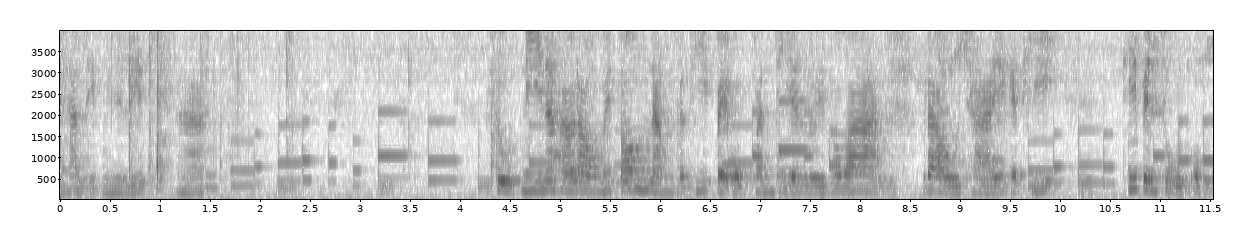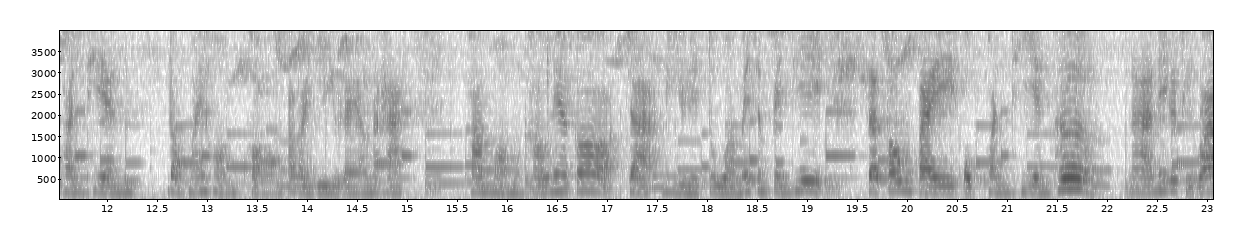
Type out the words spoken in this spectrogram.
250มิลลิลิตรนะคะ สูตรนี้นะคะเราไม่ต้องนำกะทิไปอบควันเทียนเลย เพราะว่าเราใช้กะทิที่เป็นสูตรอบควันเทียนดอกไม้หอมของอร่อยดีอยู่แล้วนะคะ ความหอมของเขาเนี่ยก็จะมีอยู่ในตัวไม่จำเป็นที่ จะต้องไปอบควันเทียนเพิ่มนะคะนี่ก็ถือว่า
